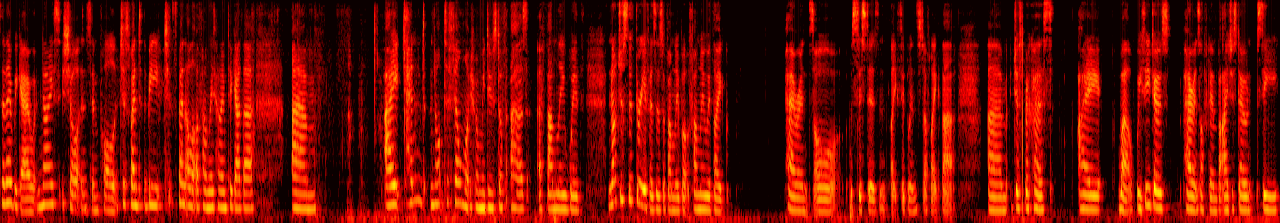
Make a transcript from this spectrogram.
So there we go, nice, short and simple. Just went to the beach, spent a lot of family time together. Um, I tend not to film much when we do stuff as a family with not just the three of us as a family, but family with like parents or sisters and like siblings, stuff like that. Um, just because I, well, we see Joe's parents often, but I just don't see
